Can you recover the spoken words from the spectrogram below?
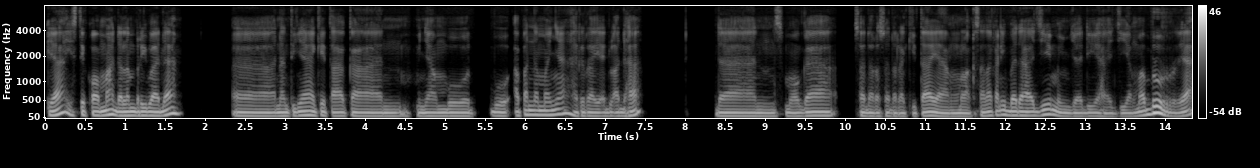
ya istiqomah dalam beribadah. E, nantinya kita akan menyambut bu apa namanya hari raya Idul Adha dan semoga saudara-saudara kita yang melaksanakan ibadah haji menjadi haji yang mabrur ya.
